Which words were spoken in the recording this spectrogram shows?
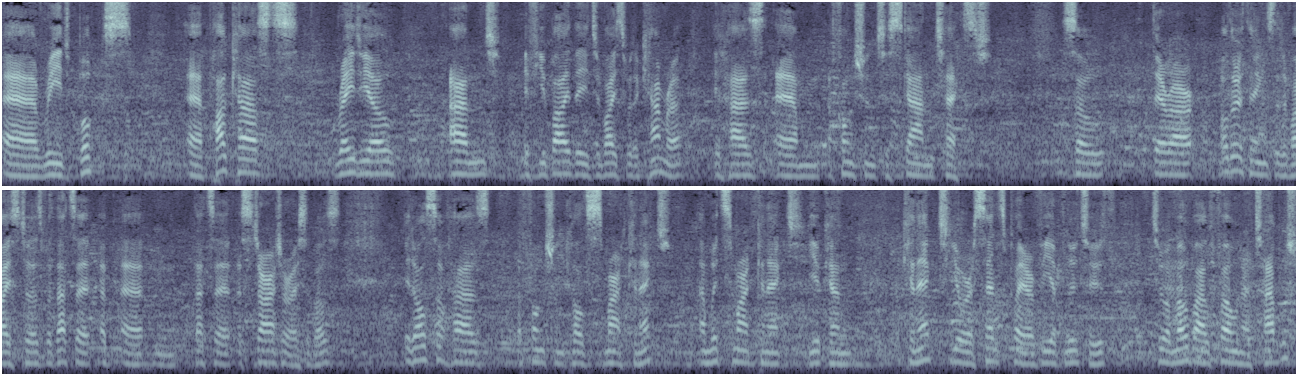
uh, read books, uh, podcasts, radio, and if you buy the device with a camera, it has um, a function to scan text. So there are other things the device does, but that's a, a, a mm, that's a, a starter, I suppose. It also has a function called Smart Connect, and with Smart Connect, you can connect your Sense Player via Bluetooth to a mobile phone or tablet,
